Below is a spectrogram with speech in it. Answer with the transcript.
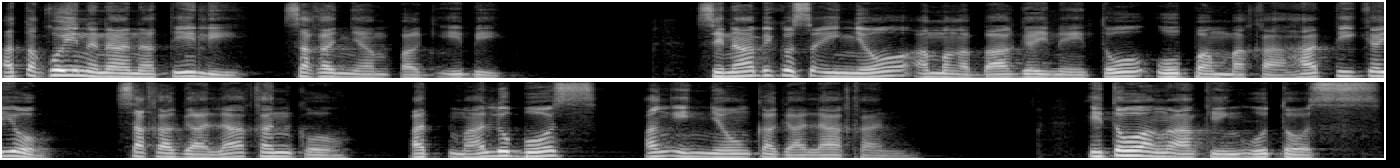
at ako'y nananatili sa kanyang pag-ibig. Sinabi ko sa inyo ang mga bagay na ito upang makahati kayo sa kagalakan ko at malubos ang inyong kagalakan. Ito ang aking utos.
